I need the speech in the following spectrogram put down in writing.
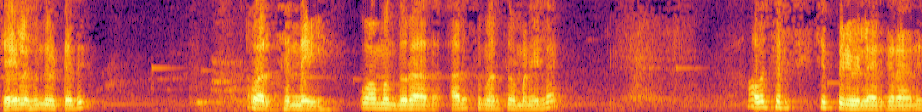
செயலிழந்து விட்டது. அவர் சென்னை ஓமந்தூரார் அரசு மருத்துவமனையில் அவசர சிகிச்சை பிரிவில் இருக்கிறாரு.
